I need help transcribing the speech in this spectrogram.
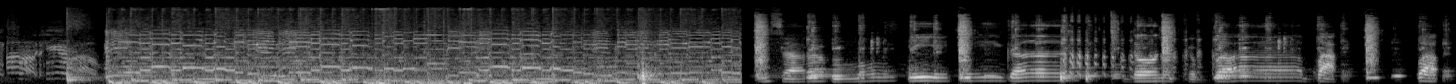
Sarap mong titigan Donut ka ba? Bakit? Bakit?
